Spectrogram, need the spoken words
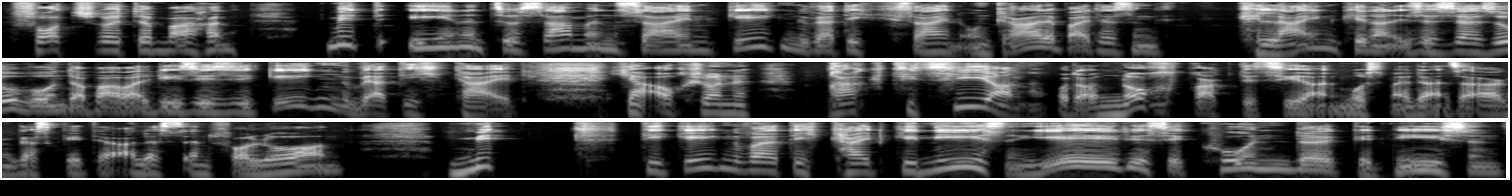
Fortschritte machen. Mit ihnen zusammen sein, gegenwärtig sein und gerade bei diesen Kleinkindern ist es ja so wunderbar, weil diese, diese Gegenwärtigkeit ja auch schon praktizieren oder noch praktizieren, muss man dann sagen. Das geht ja alles dann verloren. Mit die Gegenwärtigkeit genießen, jede Sekunde genießen,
